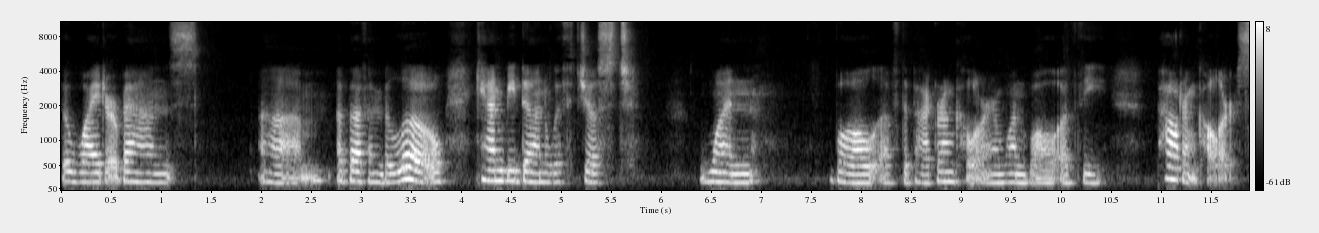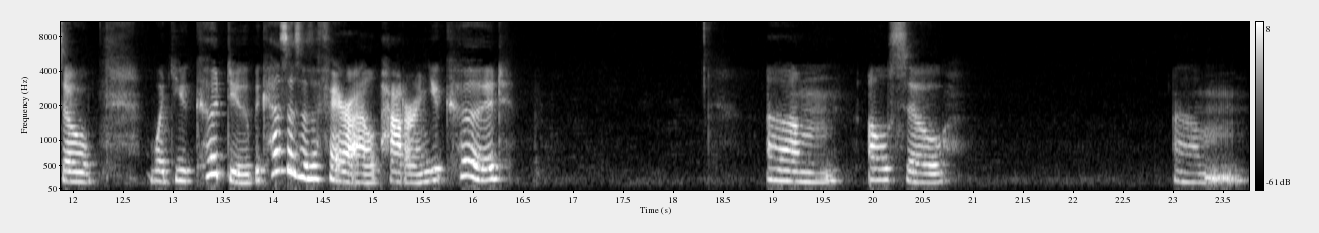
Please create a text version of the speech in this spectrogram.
the wider bands um, above and below can be done with just one ball of the background color and one ball of the pattern color. So what you could do, because this is a Fair Isle pattern, you could um, also um,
